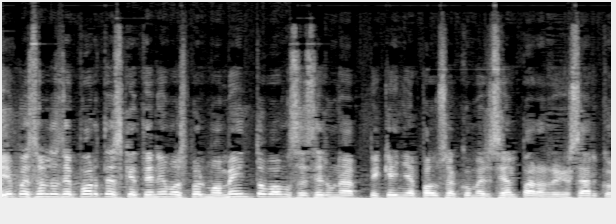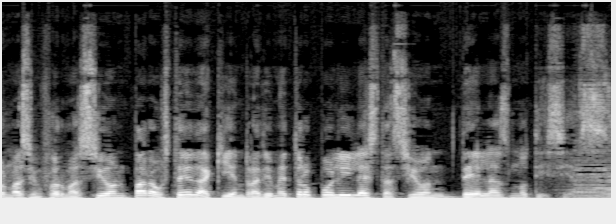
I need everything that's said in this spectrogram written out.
Bien, pues son los deportes que tenemos por el momento. Vamos a hacer una pequeña pausa comercial para regresar con más información para usted aquí en Radio Metrópoli, la estación de las noticias.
